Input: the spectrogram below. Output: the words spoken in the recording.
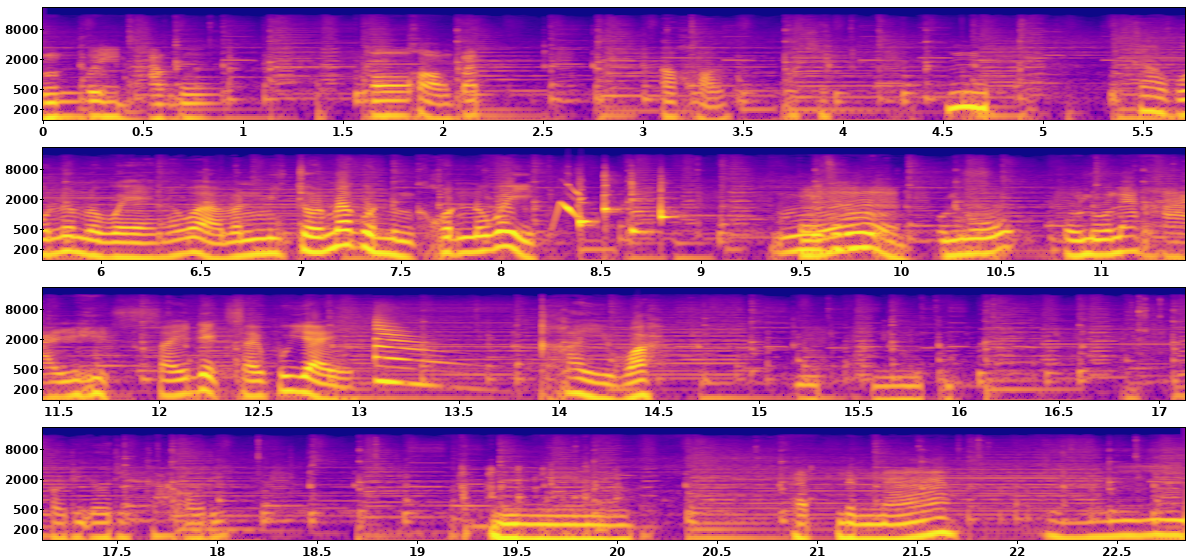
มึงไปทำกูโอของแป๊บเอาของโอเคอืมเก้ากูเริ่มระแวงแล้วว่ะมันมีโจรมากกว่าหนึ่งคนนะเว้ยมันมีเอทั้งอกูรู้กูรู้แล้วใครไซส์เด็กไซส์ผู้ใหญ่ ใครวะ เอาดิเอาดิก้าวเอาดิอืมแป๊บหนึ่งนะนี่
